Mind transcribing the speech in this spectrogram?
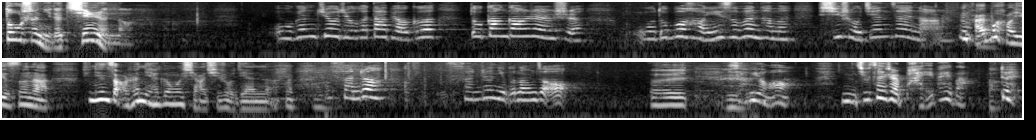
都是你的亲人呢。我跟舅舅和大表哥都刚刚认识，我都不好意思问他们洗手间在哪儿。还不好意思呢？今天早上你还跟我想洗手间呢。反正，反正你不能走。呃，小勇，你就在这儿陪陪吧。对，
